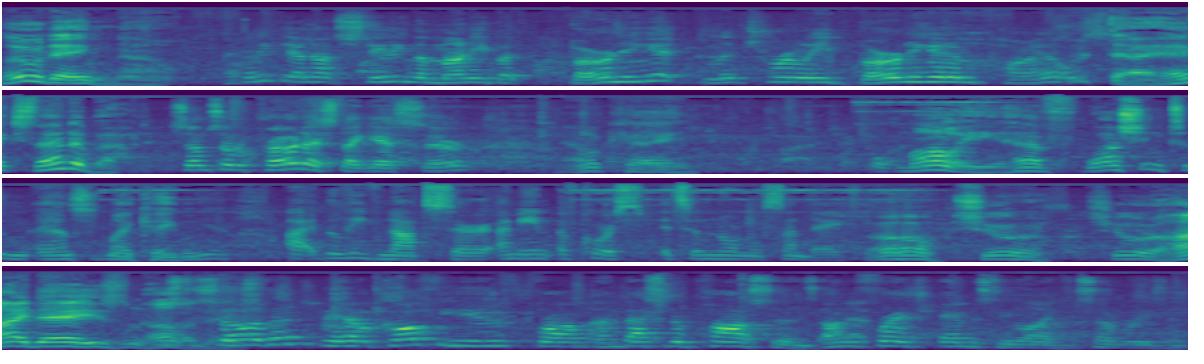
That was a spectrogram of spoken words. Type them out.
Looting now. I believe they're not stealing the money, but burning it, literally burning it in piles. What the heck's that about? Some sort of protest, I guess, sir. Okay. Well, Molly, have Washington answered my cable yet? I believe not, sir. I mean, of course, it's a normal Sunday. Oh, sure, sure. High days and Mr. holidays. Sullivan, we have a call for you from Ambassador Parsons on the French embassy line for some reason.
